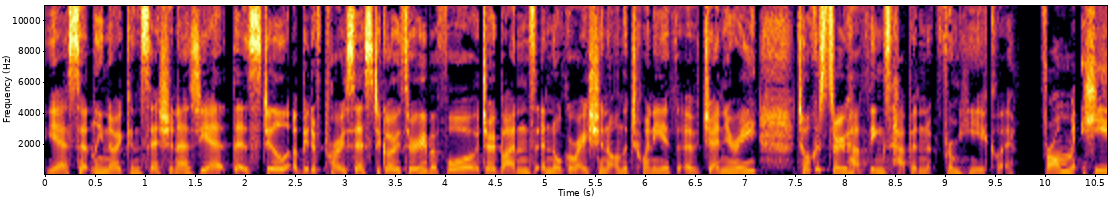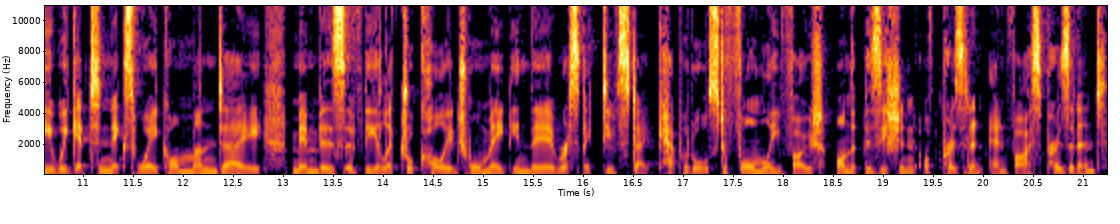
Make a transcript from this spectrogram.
Yeah, certainly no concession as yet. There's still a bit of process to go through before Joe Biden's inauguration on the 20th of January. Talk us through how things happen from here, Claire. From here, we get to next week on Monday. Members of the Electoral College will meet in their respective state capitals to formally vote on the position of President and Vice President.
